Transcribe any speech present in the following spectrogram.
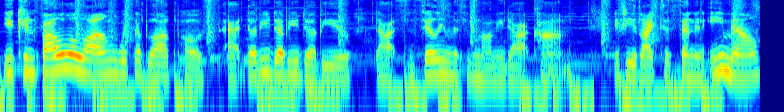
You can follow along with the blog posts at www.sincerelymrsmommy.com. If you'd like to send an email,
